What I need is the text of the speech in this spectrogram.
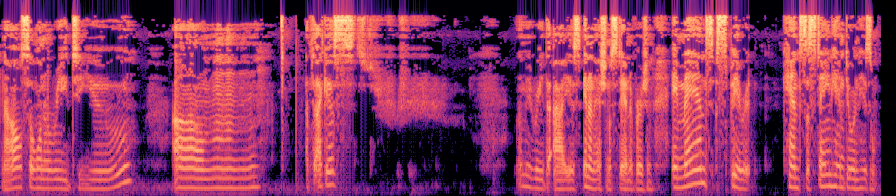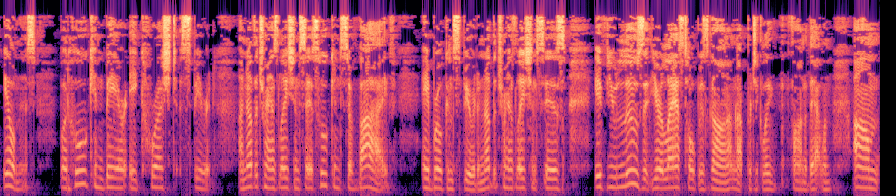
And I also want to read to you um I guess let me read the IS International Standard Version. A man's spirit can sustain him during his illness, but who can bear a crushed spirit? Another translation says, Who can survive a broken spirit. Another translation says, if you lose it, your last hope is gone. I'm not particularly fond of that one. Um,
